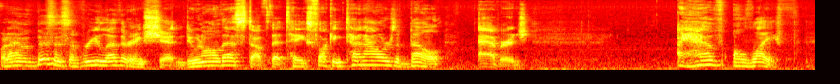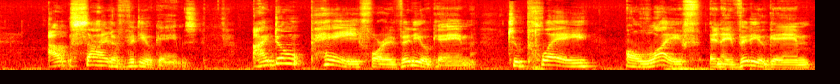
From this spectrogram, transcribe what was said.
But I have a business of re leathering shit and doing all that stuff that takes fucking 10 hours a belt average. I have a life outside of video games. I don't pay for a video game to play a life in a video game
